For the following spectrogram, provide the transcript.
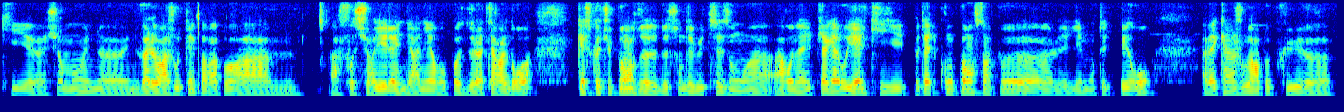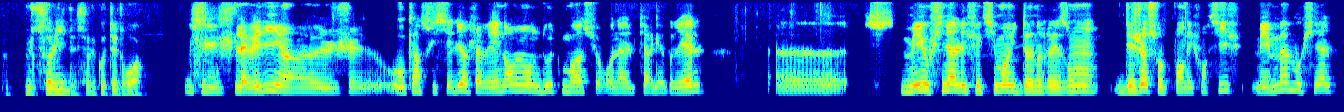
qui est sûrement une, valeur ajoutée par rapport à, Fossurier l'année dernière au poste de latéral droit. Qu'est-ce que tu penses de, son début de saison à, Ronald Pierre-Gabriel, qui peut-être compense un peu les, montées de Perrault avec un joueur un peu plus solide sur le côté droit? Je, je l'avais dit, hein, je, aucun souci à dire. J'avais énormément de doutes, moi, sur Ronald Pierre-Gabriel. Euh, mais au final, effectivement, il donne raison déjà sur le plan défensif, mais même au final,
